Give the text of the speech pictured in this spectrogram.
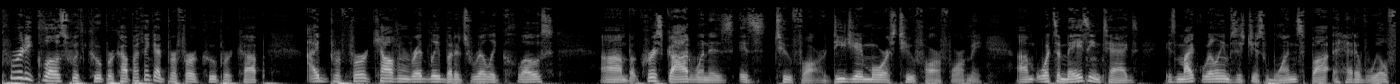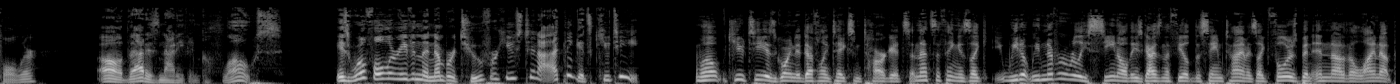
Pretty close with Cooper Kupp. I think I'd prefer Cooper Kupp. I'd prefer Calvin Ridley, but it's really close. Um, but Chris Godwin is, is too far. DJ Moore is too far for me. Um, what's amazing tags is Mike Williams is just one spot ahead of Will Fuller. Oh, that is not even close. Is Will Fuller even the number two for Houston? I think it's Coutee. Well, Coutee is going to definitely take some targets, and that's the thing is like we don't we've never really seen all these guys in the field at the same time. It's like Fuller's been in and out of the lineup.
